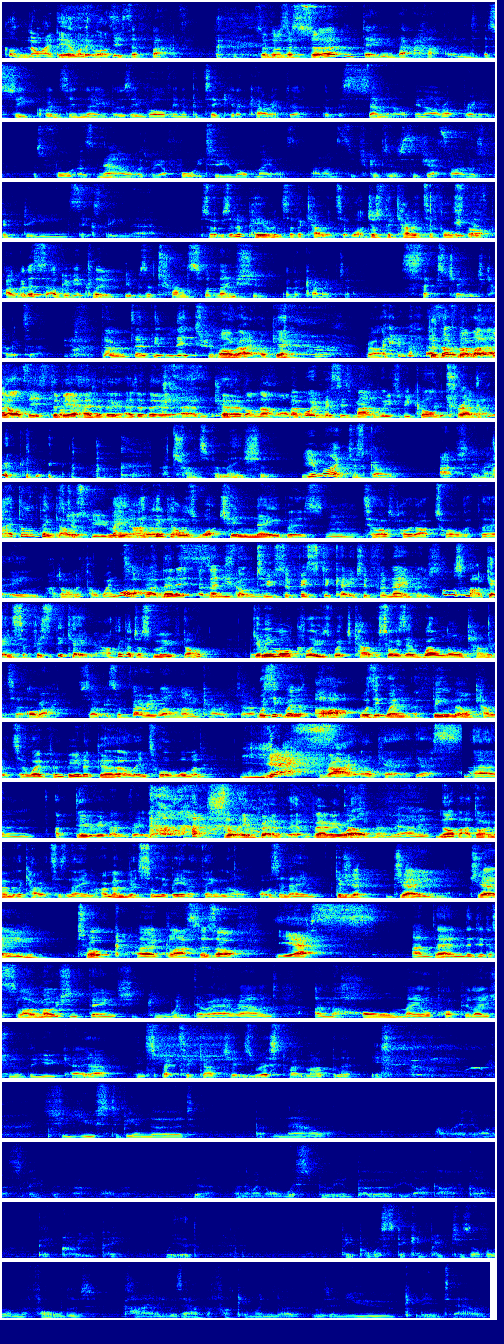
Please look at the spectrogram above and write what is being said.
Got no idea what it was. It's a fact. So there was a certain thing that happened, a sequence in Neighbours involving a particular character that was seminal in our upbringing as for, as now as we are 42 year old males. And I'm could suggest I was 15, 16 there. So it was an appearance of a character. What? Just the character? Full It stop. was, I'm gonna. say- I'll give you a clue. It was a transformation of a character. Sex change character. Don't take it literally. All right. Okay. right. Because that's not like the Aussies to be ahead of the ahead of the um, curve on that one. Remember when Mrs. Mangel used to be called Trevor? A transformation. you might just go. Actually, mate. I don't think I just was. you Mate, I think I was watching Neighbours till I was probably about twelve or thirteen. I don't know if I went What? to 15, and then it, and then you got too sophisticated for neighbours. It wasn't about getting sophisticated, man. I think I just moved on. Give me more clues. Which character? So he's a well-known character. All right. So it's a very well-known character. Was it when ah? Was it when a female character went from being a girl into a woman? Yes! Right, okay, yes. Um, I do remember it now, actually, very well. remember it, Annie. No, but I don't remember the character's name. I remember it suddenly being a thing, though. What was her name? Give me- Ja- Jane. Jane took her glasses off. Yes. And then they did a slow motion thing. She whipped her hair around, and the whole male population of the UK. Yeah. Inspector Gadget's wrist went mad, didn't it? She used to be a nerd, but now I really want to sleep with that woman. Yeah. And they went all whispery and pervy like I've got. A Bit creepy. Weird. People were sticking pictures of her on the folders. Kylie was out the fucking window. There was a new kid in town.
